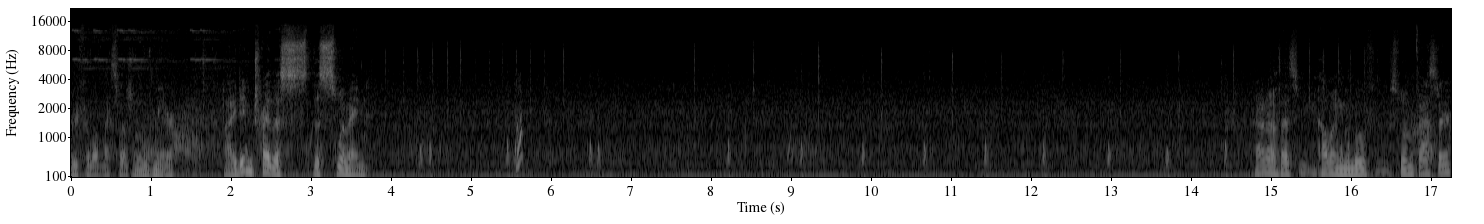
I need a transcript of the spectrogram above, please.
Refill up my special move meter. I didn't try this the swimming. I don't know if that's helping me move swim faster.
